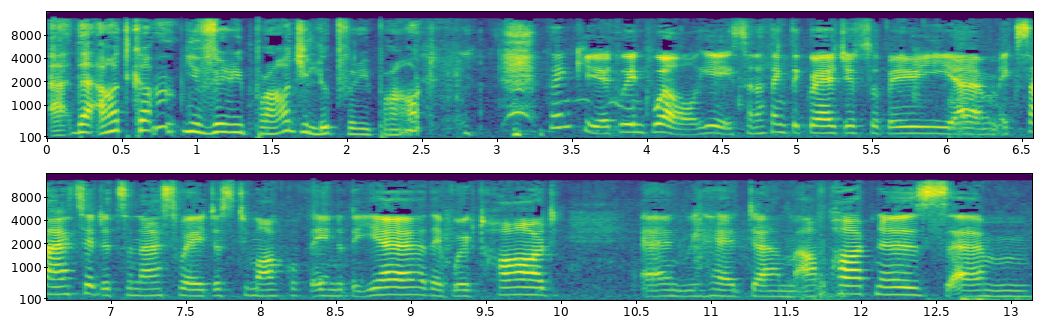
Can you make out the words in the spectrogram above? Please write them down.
uh, the outcome, you're very proud. You look very proud. Thank you. It went well, yes. And I think the graduates were very um, excited. It's a nice way just to mark off the end of the year. They've worked hard. And we had um, our partners um,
